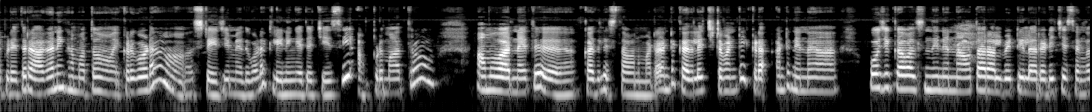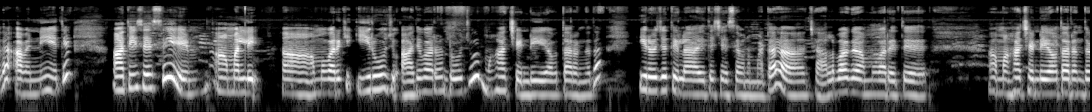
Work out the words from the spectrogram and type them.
ఇప్పుడైతే రాగానే ఇక్కడ మొత్తం ఇక్కడ కూడా స్టేజీ మీద కూడా క్లీనింగ్ అయితే చేసి అప్పుడు మాత్రం అమ్మవారిని అయితే కదిలిస్తాం అనమాట అంటే కదిలించడం అంటే ఇక్కడ అంటే నిన్న పూజకి కావాల్సింది నిన్న అవతారాలు పెట్టి ఇలా రెడీ చేసాం కదా అవన్నీ అయితే తీసేసి మళ్ళీ అమ్మవారికి ఈరోజు ఆదివారం రోజు మహాచండి అవతారం కదా ఈరోజైతే ఇలా అయితే చేసామన్నమాట. చాలా బాగా అమ్మవారు అయితే మహాచండీ అవతారంతో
